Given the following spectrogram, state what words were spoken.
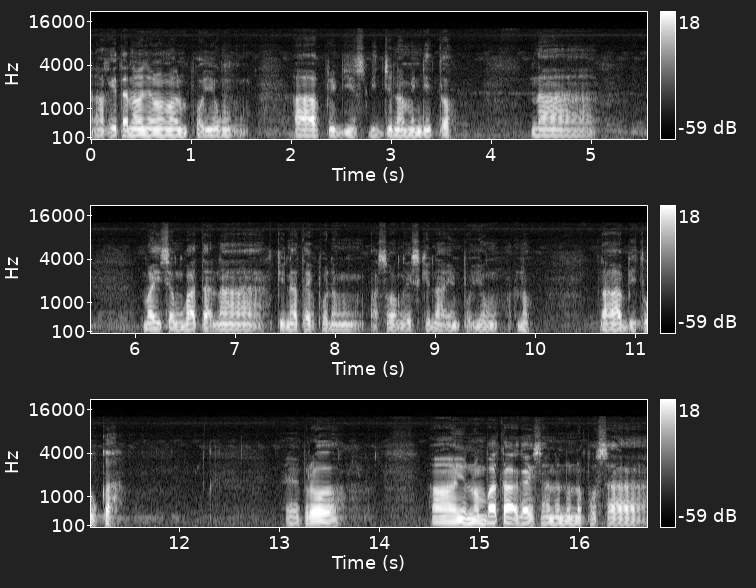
nakita naman niyo naman po yung ah, previous video namin dito na may isang bata na kinatay po ng aswang guys kinain po yung ano na bituka. Eh, pero ah, yun ang bata guys nandun na po sa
